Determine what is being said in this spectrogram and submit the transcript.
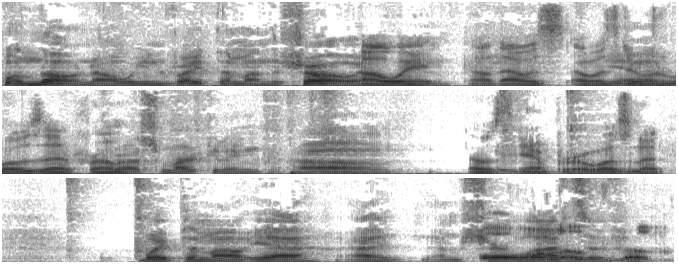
Well, no, no, we invite them on the show. Oh wait, oh that was I was doing. What was that from? cross marketing. Um, That was the Emperor, wasn't it? wipe them out. Yeah, I, I'm sure All lots of of them.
